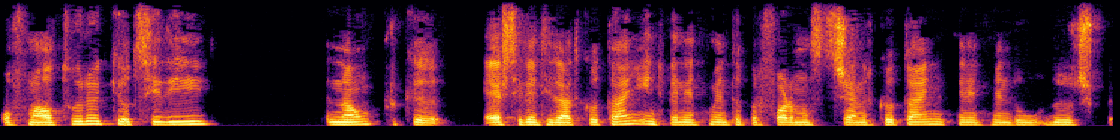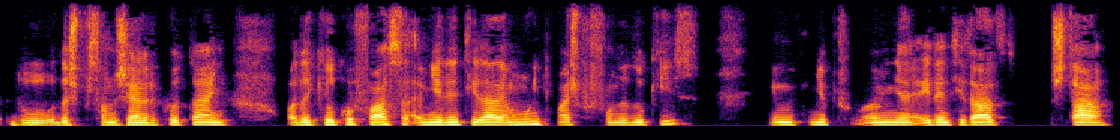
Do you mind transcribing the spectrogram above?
houve uma altura que eu decidi não, porque esta identidade que eu tenho, independentemente da performance de género que eu tenho, independentemente do, do, do, da expressão de género que eu tenho ou daquilo que eu faço, a minha identidade é muito mais profunda do que isso e a minha, a minha identidade está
